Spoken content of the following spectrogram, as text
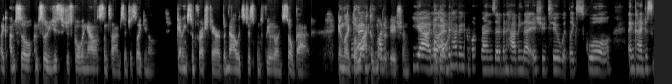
Like i'm so i'm so used to just going out sometimes and just like you know getting some fresh air but now it's just been feeling so bad and like, like the I've lack of motivation. Yeah no oh, i've been having a couple of friends that have been having that issue too with like school and kind of just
